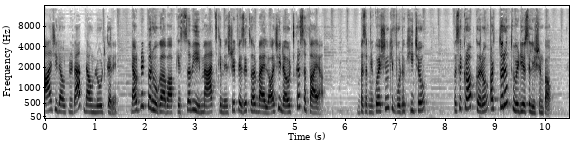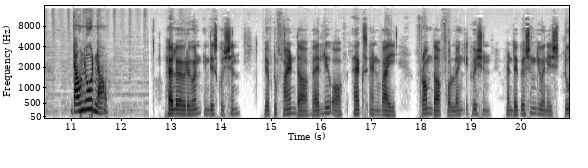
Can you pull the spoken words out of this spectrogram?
आज ही डाउटनेट ऐप डाउनलोड करें डाउटनेट पर होगा अब आपके सभी मैथ्स केमिस्ट्री फिजिक्स और बायोलॉजी डाउट्स का सफाया बस अपने क्वेश्चन की फ़ोटो खींचो उसे क्रॉप करो और तुरंत वीडियो सोल्यूशन पाओ download now Hello everyone, in this question we have to find the value of x and y from the following equation and the equation given is 2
